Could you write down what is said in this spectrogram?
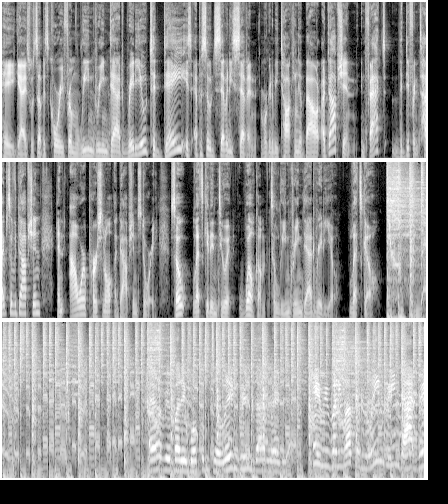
Hey guys, what's up? It's Corey from Lean Green Dad Radio. Today is episode 77, and we're going to be talking about adoption. In fact, the different types of adoption and our personal adoption story. So let's get into it. Welcome to Lean Green Dad Radio. Let's go. Hey everybody, welcome to Lean Green Dad Radio. Hey everybody, welcome to Lean Green Dad Radio.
